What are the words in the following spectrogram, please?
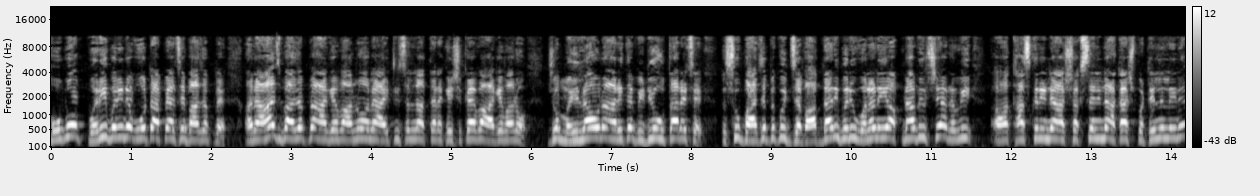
ખૂબો ભરી ભરીને વોટ આપ્યા છે ભાજપને. અને આ જ ભાજપના આગેવાનો અને આઈટી સેલના અત્યારે કહી શકાય એવા આગેવાનો, જો મહિલાઓના આ રીતે વીડિયો ઉતારે છે, તો શું ભાજપે કોઈ જવાબદારી ભર્યું વલણ એ અપનાવ્યું છે? રવિ ખાસ કરીને આ શખ્સને લઈને આકાશ પટેલને લઈને?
